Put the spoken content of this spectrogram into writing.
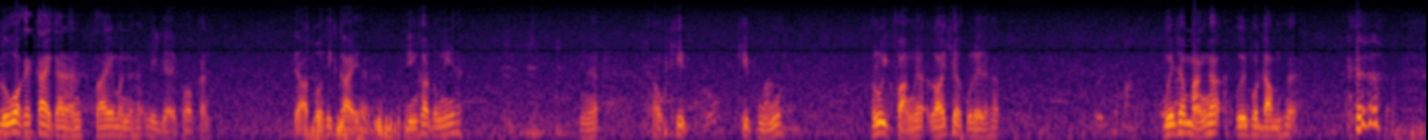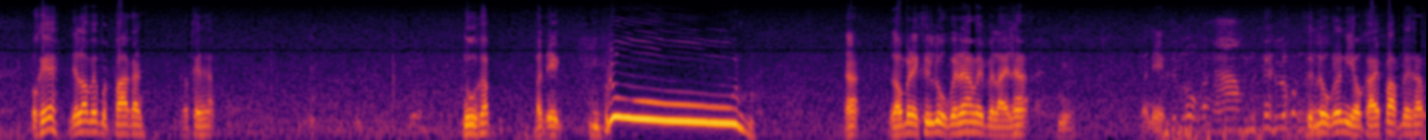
รู้ว่าใกล้ๆกันนะไซส์มันนะฮะใหญ่ๆพอกัน แต่เอาตัวที่ใกล้ฮะยิงเข้าตรงนี้ฮะนี่นะเข้าคีบคีบหูทะลุอีกฝั่งเนี่ยร้อยเชือกไปเลยนะครับปืนฉมังปืนฉมังครับปืนโพดำฮะ โอเค เดี๋ยวเราไปปลดปลากันโอเคนะครับนู่นครับบัดเอกอยู่ปรูนนะเราไม่ได้ขึ้นลูกไปนะไม่เป็นไรนะฮะนี่บัดเอกขึ้นโลกก็งามขึ้นโลกขึ้นลูกแล้วเหนียวกายปั๊บเลยครับ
